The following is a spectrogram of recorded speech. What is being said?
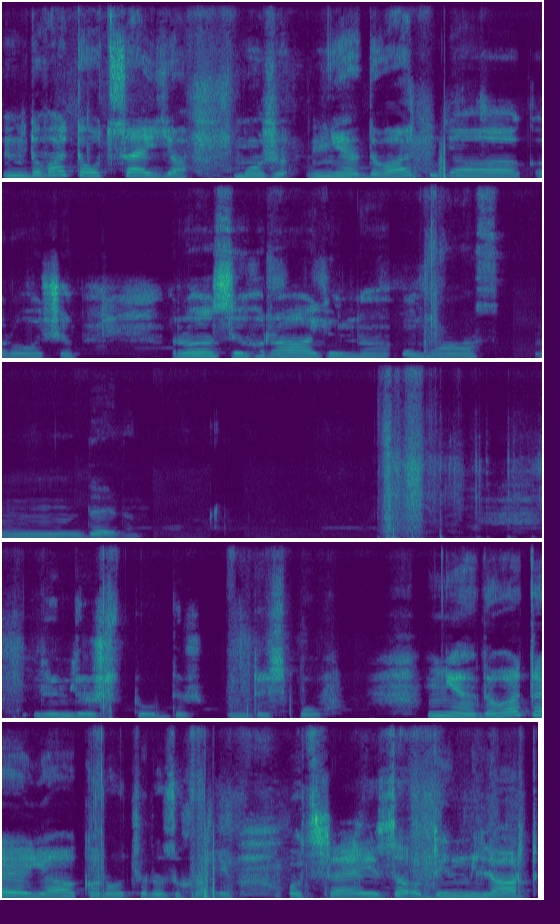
Ну, давайте оцей я може. Ні, давайте я, коротше, розіграю на у нас. Де? Він ж тут десь, десь був. Ні, давайте я, коротше, розіграю оцей за 1 мільярд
